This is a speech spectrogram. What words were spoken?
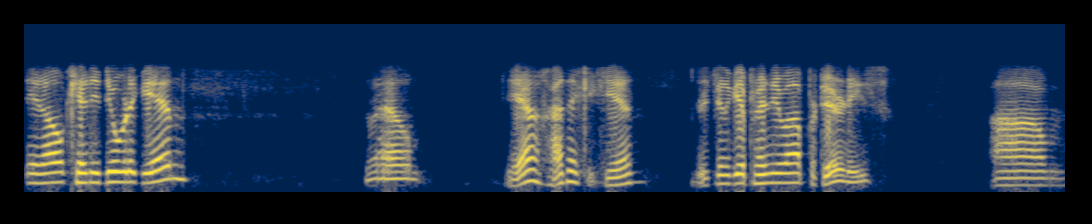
you know, can he do it again? Well, yeah, I think he can. He's going to get plenty of opportunities. Um,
